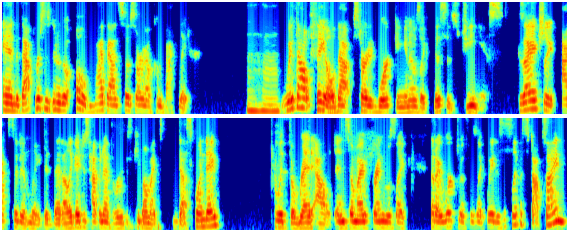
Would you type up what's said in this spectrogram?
And that person's going to go, "Oh, my bad. So sorry. I'll come back later." Mm-hmm. Without fail, that started working, and I was like, "This is genius." Because I actually accidentally did that. I, like I just happened to have the Rubik's cube on my desk one day with the red out, and so my friend was like, that I worked with was like, "Wait, is this like a stop sign?"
